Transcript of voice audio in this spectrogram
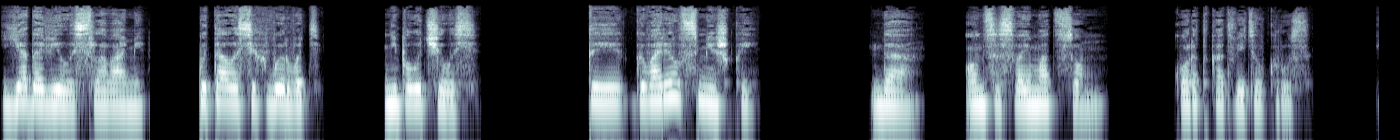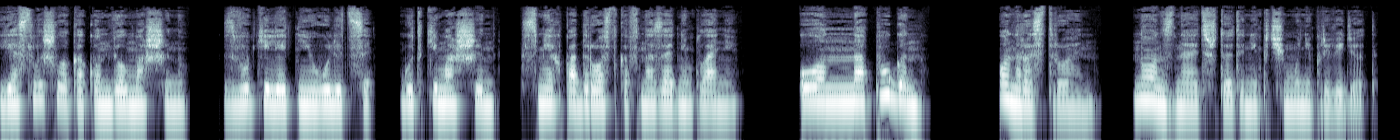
Я давилась словами, пыталась их вырвать. Не получилось. «Ты говорил с Мишкой?» «Да, он со своим отцом», — коротко ответил Круз. Я слышала, как он вел машину, звуки летней улицы, гудки машин, смех подростков на заднем плане. «Он напуган?» «Он расстроен, но он знает, что это ни к чему не приведет.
